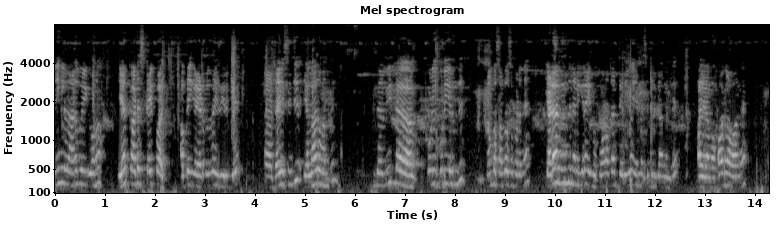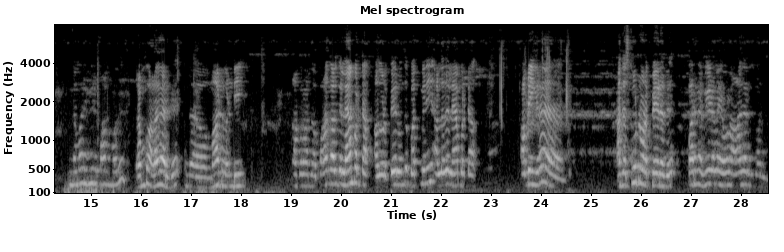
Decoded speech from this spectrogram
நீங்களும் இதை அனுபவிக்கணும். ஏற்காடு ஸ்கை பார்க் அப்படிங்கிற இடத்துல தான் இது இருக்குது தயவு செஞ்சு எல்லாரும் வந்து இந்த வீட்டில் குடி குடியிருந்து ரொம்ப சந்தோஷப்படுங்க. கெடா விருந்து நினைக்கிறேன். இப்போ போனால் தான் தெரியும் என்ன செஞ்சுருக்காங்கன்ட்டு. அதை நம்ம பார்க்கலாம் வாங்க. இந்த மாதிரி வீடு பார்க்கும்போது ரொம்ப அழகா இருக்கு. இந்த மாட்டு வண்டி அப்புறம் அந்த பழங்காலத்து லேம்பர்ட்டா அதோட பேர் வந்து பத்மினி அல்லது லேம்பர்ட்டா அப்படிங்கிற அந்த ஸ்கூட்டரோட பேர் அது. பாருங்க வீடெல்லாம் எவ்வளோ அழகா இருக்கு பாருங்க.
